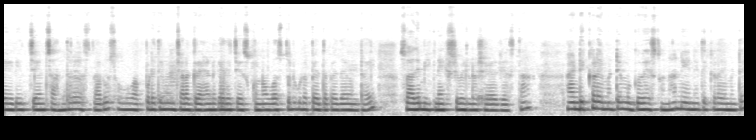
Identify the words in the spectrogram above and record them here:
లేడీస్ జెంట్స్ అందరూ వస్తారు. సో అప్పుడైతే మేము చాలా గ్రాండ్గా అయితే చేసుకున్నాం. వస్తువులు కూడా పెద్ద పెద్దవి ఉంటాయి. సో అది మీకు నెక్స్ట్ వీడియోలో షేర్ చేస్తాను అండ్ ఇక్కడ ఏమంటే ముగ్గు వేస్తున్నా. నేనైతే ఇక్కడ ఏమంటే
